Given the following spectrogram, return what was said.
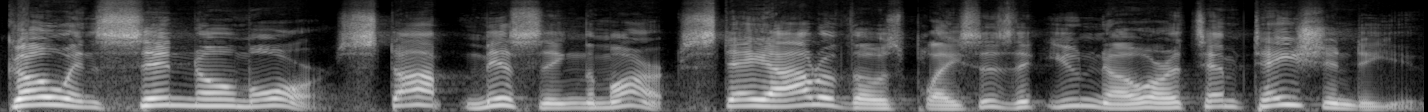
Go and sin no more. Stop missing the mark. Stay out of those places that you know are a temptation to you.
